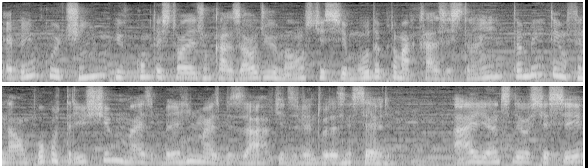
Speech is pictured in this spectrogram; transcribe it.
É bem curtinho e conta a história de um casal de irmãos que se muda para uma casa estranha. Também tem um final um pouco triste, mas bem mais bizarro que Desventuras em Série. Ah, e antes de eu esquecer,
